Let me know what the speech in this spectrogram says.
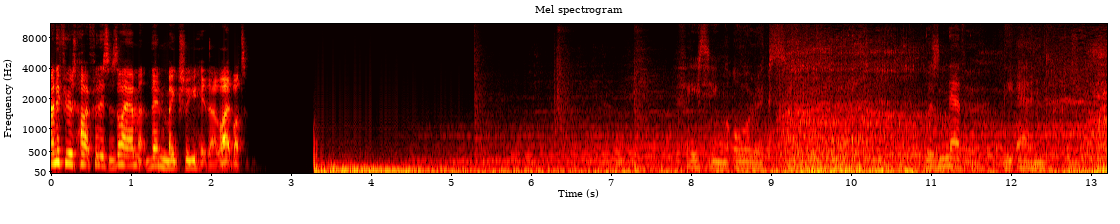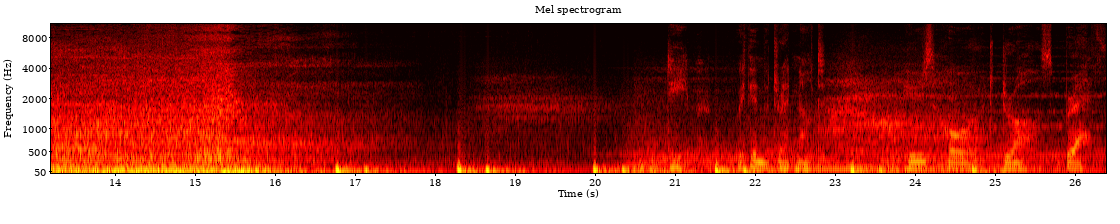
And if you're as hyped for this as I am, then make sure you hit that like button. Facing Oryx was never the end. Deep within the Dreadnought, his horde draws breath.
